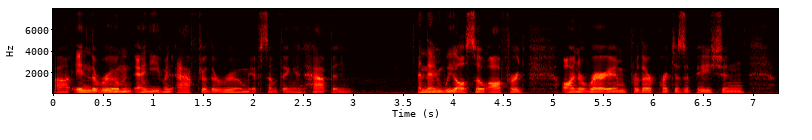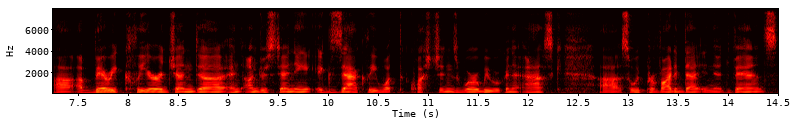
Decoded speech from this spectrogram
uh, in the room and even after the room if something had happened. And then we also offered honorarium for their participation, uh, a very clear agenda, and understanding exactly what the questions were we were going to ask. Uh, so we provided that in advance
